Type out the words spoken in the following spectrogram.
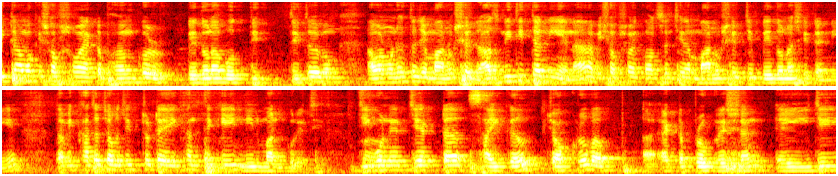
এটা আমাকে সবসময় একটা ভয়ঙ্কর বেদনা বোধ দিত এবং আমার মনে হতো যে মানুষের রাজনীতিটা নিয়ে না আমি সবসময় কনসেন্ট ছিলাম মানুষের যে বেদনা সেটা নিয়ে। তো আমি খাঁচা চলচ্চিত্রটা এখান থেকেই নির্মাণ করেছি। জীবনের যে একটা সাইকেল চক্র বা একটা প্রোগ্রেশন এই যেই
